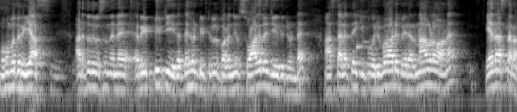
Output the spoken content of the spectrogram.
മുഹമ്മദ് റിയാസ് അടുത്ത ദിവസം തന്നെ റീട്വീറ്റ് ചെയ്ത് അദ്ദേഹം ട്വിറ്ററിൽ പറഞ്ഞു സ്വാഗതം ചെയ്തിട്ടുണ്ട്. ആ സ്ഥലത്തേക്ക് ഇപ്പോൾ ഒരുപാട് പേര്. എറണാകുളമാണ്. ഏതാ സ്ഥലം?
